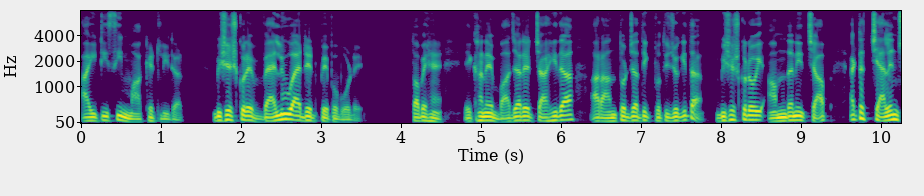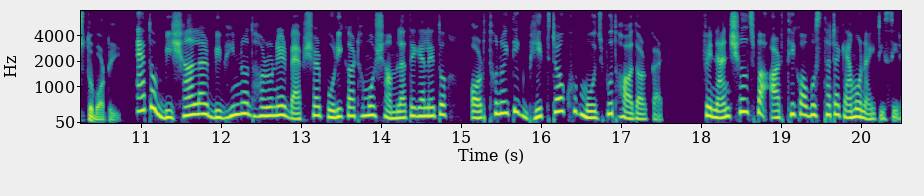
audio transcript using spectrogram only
আইটিসি মার্কেট লিডার বিশেষ করে ভ্যালু অ্যাডেড পেপারবোর্ডে তবে হ্যাঁ এখানে বাজারের চাহিদা আর আন্তর্জাতিক প্রতিযোগিতা বিশেষ করে ওই আমদানির চাপ একটা চ্যালেঞ্জ তো বটেই। এত বিশাল আর বিভিন্ন ধরনের ব্যবসার পরিকাঠামো সামলাতে গেলে তো অর্থনৈতিক ভিতটাও খুব মজবুত হওয়া দরকার। ফিনান্সিয়ালস বা আর্থিক অবস্থাটা কেমন আইটিসির?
